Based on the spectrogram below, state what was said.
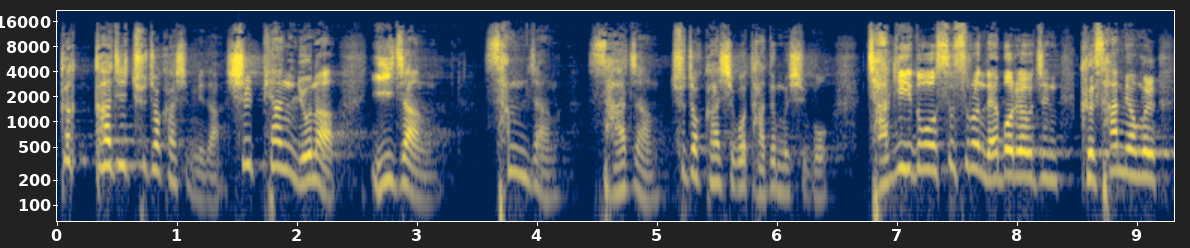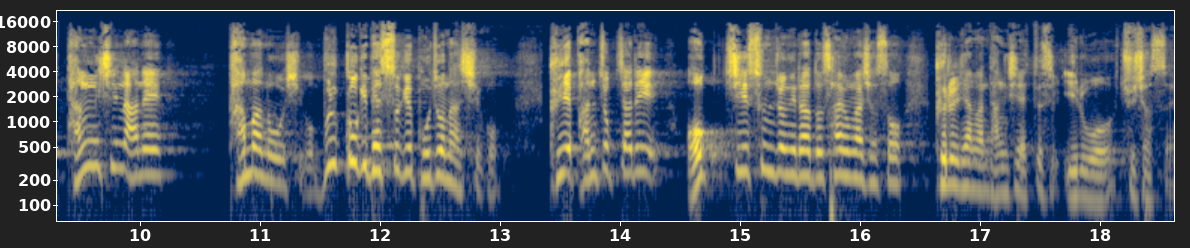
끝까지 추적하십니다. 실패한 요나 2장, 3장, 4장 추적하시고 다듬으시고 자기도 스스로 내버려진 그 사명을 당신 안에 담아 놓으시고 물고기 뱃속에 보존하시고 그의 반쪽짜리 억지 순종이라도 사용하셔서 그를 향한 당신의 뜻을 이루어 주셨어요.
